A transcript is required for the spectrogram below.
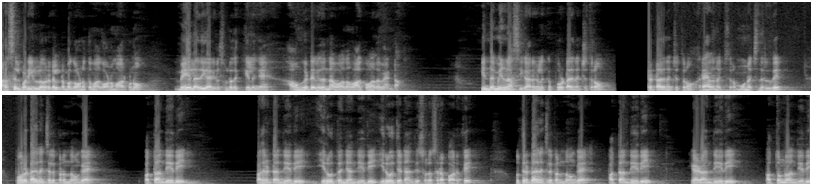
அரசியல் பணியில் உள்ளவர்கள் ரொம்ப கவனத்தமாக கவனமாக இருக்கணும். மேல் அதிகாரிகள் சொல்கிறத கேளுங்க. அவங்ககிட்ட விதண்டாவாதம் வாக்குவாதம் வேண்டாம். இந்த மீனராசிக்காரங்களுக்கு புரட்டாதி நட்சத்திரம் புரட்டாதி நட்சத்திரம் ரேவ நட்சத்திரம் மூணு நட்சத்திரம் இருக்குது. புரட்டாதி நட்சத்திரம் பிறந்தவங்க பத்தாம் தேதி பதினெட்டாம் தேதி இருபத்தஞ்சாம் தேதி இருபத்தி எட்டாம் தேதி சொல்ல சிறப்பாக இருக்குது உத்திரட்டாதி நட்சத்திரம் பிறந்தவங்க பத்தாம் தேதி ஏழாம் தேதி பத்தொன்பதாம் தேதி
